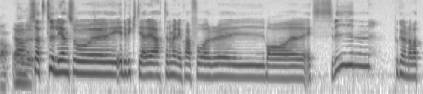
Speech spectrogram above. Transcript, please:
Ja, Ja, men, eh, så att tydligen så eh, är det viktigare att en människa får eh, vara ett svin på grund av att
